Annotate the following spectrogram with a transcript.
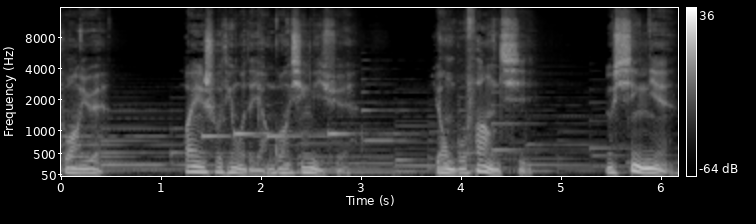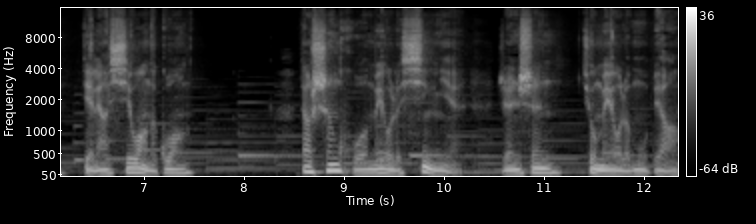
是望月，欢迎收听我的阳光心理学。永不放弃，用信念点亮希望的光。当生活没有了信念，人生就没有了目标。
